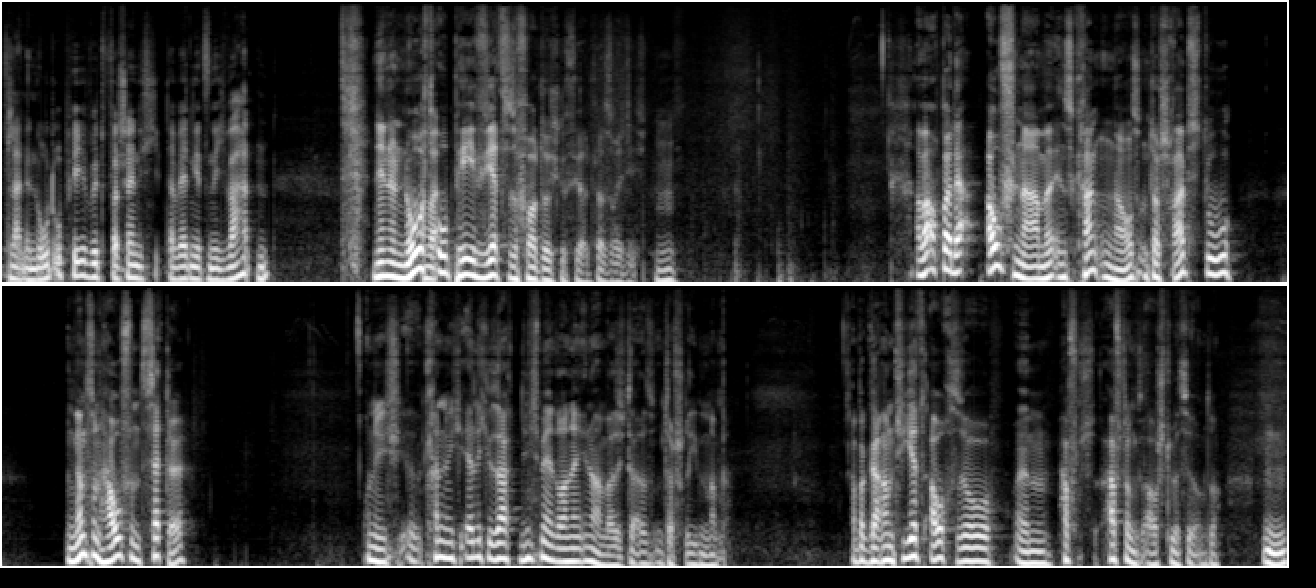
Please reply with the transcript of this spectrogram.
kleine Not-OP wird wahrscheinlich, da werden jetzt nicht warten. Nee, eine Not-OP wird sofort durchgeführt, das ist richtig. Hm. Aber auch bei der Aufnahme ins Krankenhaus unterschreibst du einen ganzen Haufen Zettel. Und ich äh, kann mich ehrlich gesagt nicht mehr daran erinnern, was ich da alles unterschrieben habe. Aber garantiert auch so ähm, Haft, Haftungsausschlüsse und so. Mhm.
